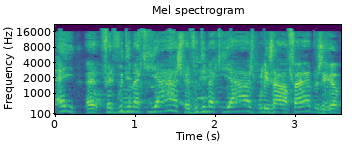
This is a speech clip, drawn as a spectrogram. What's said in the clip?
Hey, euh, faites-vous des maquillages, faites-vous des maquillages pour les enfants. Puis j'ai comme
